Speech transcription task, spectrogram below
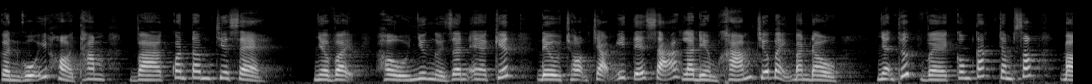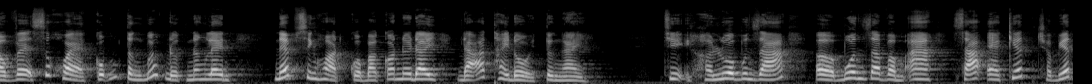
gần gũi hỏi thăm và quan tâm chia sẻ. Nhờ vậy, hầu như người dân E Kiết đều chọn trạm y tế xã là điểm khám chữa bệnh ban đầu. Nhận thức về công tác chăm sóc, bảo vệ sức khỏe cũng từng bước được nâng lên. Nếp sinh hoạt của bà con nơi đây đã thay đổi từng ngày. Chị Hờ Lua Buôn Giá ở Buôn Gia Vầm A, xã E Kiết cho biết.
